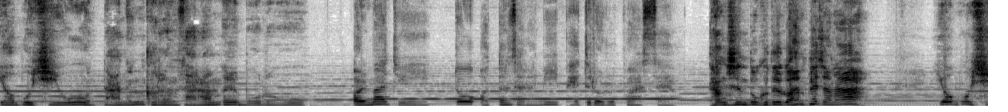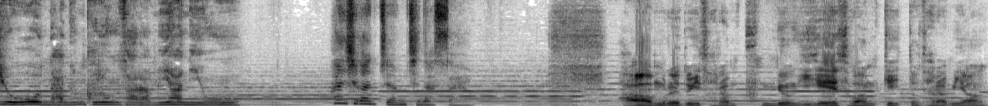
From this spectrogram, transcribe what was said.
여보시오 나는 그런 사람을 모르오. 얼마 뒤 또 어떤 사람이 베드로를 보았어요. 당신도 그들과 한패잖아. 여보시오 나는 그런 사람이 아니오. 한 시간쯤 지났어요. 아무래도 이 사람 분명히 예수와 함께 있던 사람이야.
